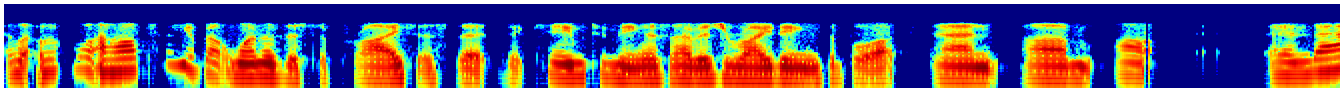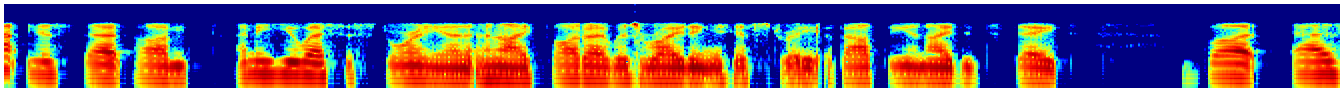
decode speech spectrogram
well, I'll tell you about one of the surprises that, that came to me as I was writing the book, and um, uh, and that is that um, I'm a U.S. historian, and I thought I was writing a history about the United States. But as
